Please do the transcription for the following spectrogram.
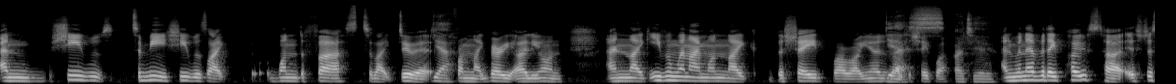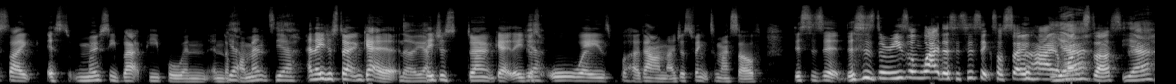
and she was to me, she was like one of the first to like do it Yeah. from like very early on. And like even when I'm on like the shade bar, you know, like the shade yes, bar. I do. And whenever they post her, it's just like it's mostly black people in in the Yeah, comments. Yeah, And they just don't get it. No, yeah. They just don't get it. They just Yeah. always put her down. I just think to myself, this is it. This is the reason why the statistics are so high Yeah. amongst us yeah.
